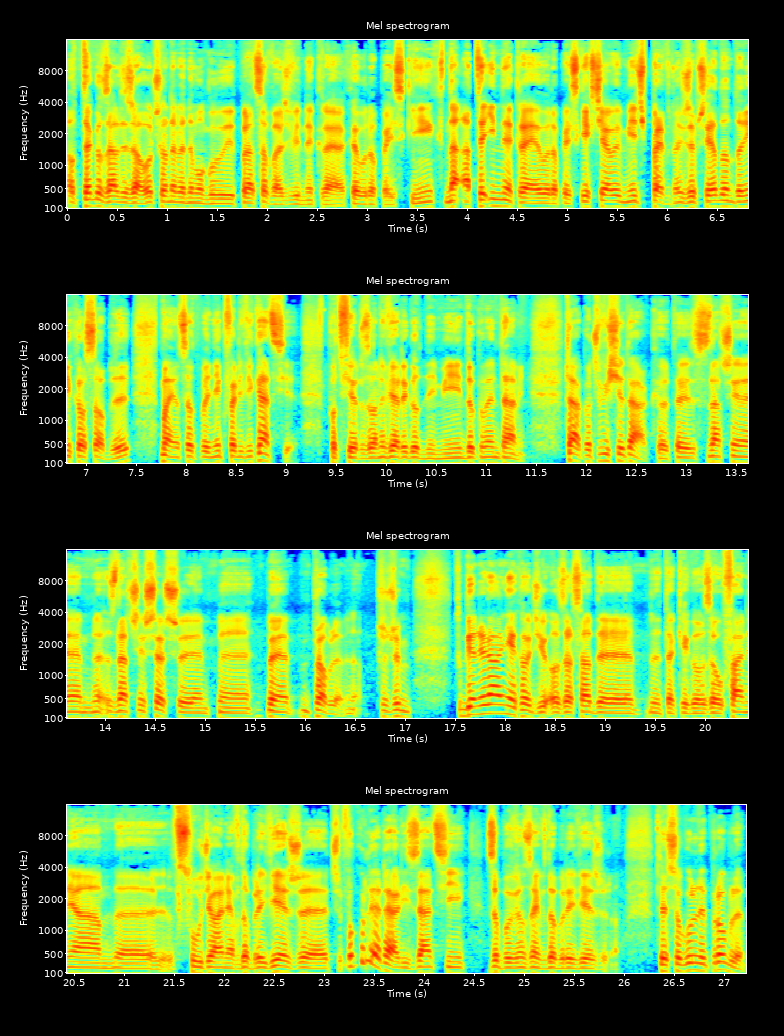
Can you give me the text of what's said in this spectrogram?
od tego zależało, czy one będą mogły pracować w innych krajach europejskich, no, a te inne kraje europejskie chciały mieć pewność, że przyjadą do nich osoby mające odpowiednie kwalifikacje, potwierdzone wiarygodnymi dokumentami. Tak, oczywiście tak, to jest znacznie, znacznie szerszy e, e, problem. No, przy czym tu generalnie chodzi o zasadę e, takiego zaufania, e, współdziałania w dobrej wierze, czy w ogóle realizacji zobowiązań w dobrej wierze. No, to jest ogólny problem.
